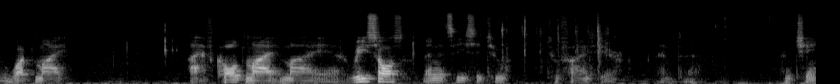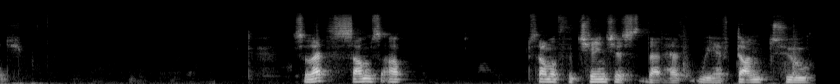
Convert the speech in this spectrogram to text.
what my I have called my, my uh, resource, then it's easy to, to find here and, uh, and change. So that sums up some of the changes that have we have done to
